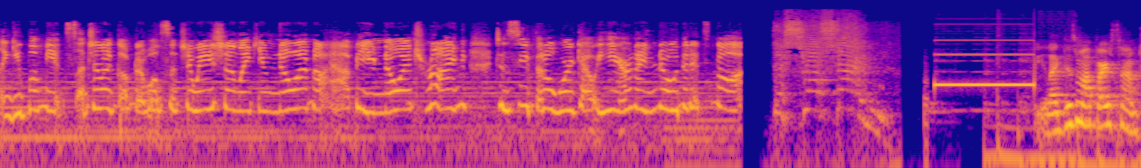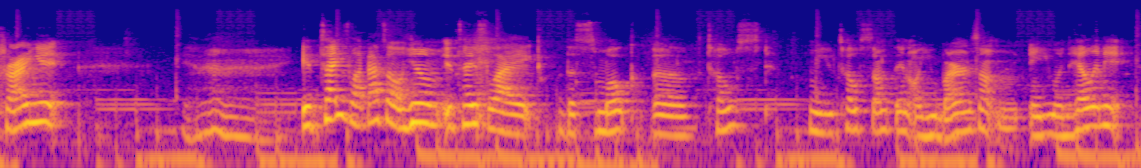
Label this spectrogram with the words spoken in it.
Like you put me in such an uncomfortable situation. Like you know I'm not happy. You know I'm trying to see if it'll work out here, and I know that it's not. Like this is my first time trying it. It tastes like I told him. It tastes like the smoke of toast when you toast something or you burn something and you inhaling it.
